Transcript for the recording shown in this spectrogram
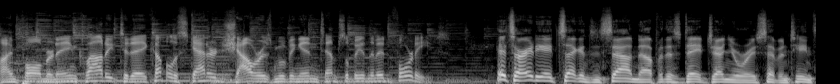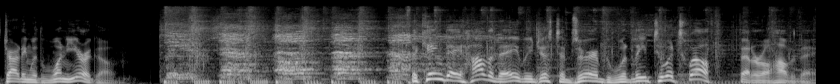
I'm Paul Murnane. Cloudy today. A couple of scattered showers moving in. Temps will be in the mid 40s. It's our 88 seconds in sound now for this date, January 17th, starting with one year ago. The King Day holiday we just observed would lead to a 12th federal holiday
